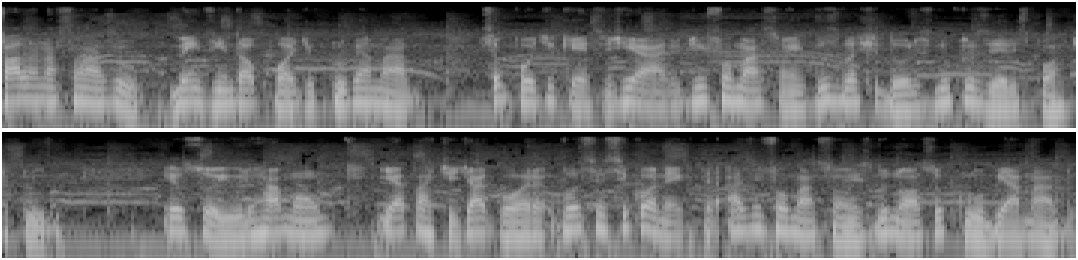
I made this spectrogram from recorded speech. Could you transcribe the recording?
Fala Nação Azul, bem-vindo ao Pódio Clube Amado, seu podcast diário de informações dos bastidores do Cruzeiro Esporte Clube. Eu sou Yuli Ramon e a partir de agora você se conecta às informações do nosso clube amado.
